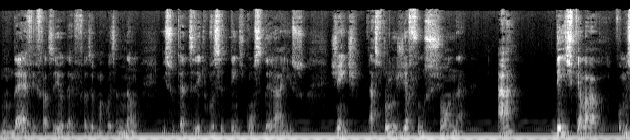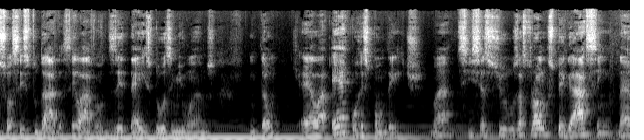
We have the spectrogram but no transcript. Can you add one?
não deve fazer ou deve fazer alguma coisa? Não. Isso quer dizer que você tem que considerar isso. Gente, a astrologia funciona há, desde que ela começou a ser estudada, sei lá, vou dizer 10, 12 mil anos. Então, ela é correspondente. Não é? se, se, se os astrólogos pegassem, né,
